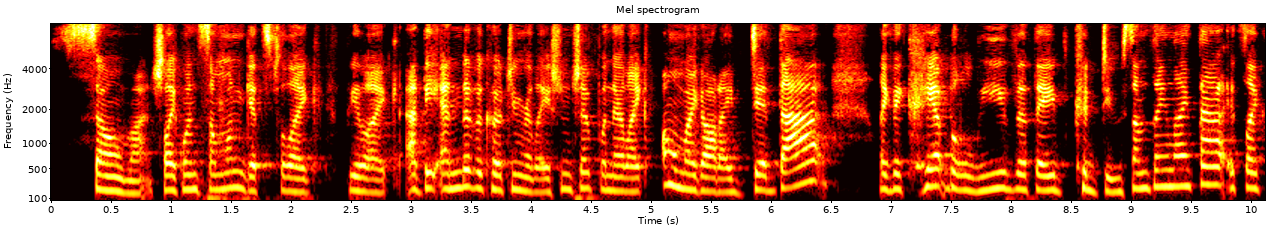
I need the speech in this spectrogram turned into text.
So much. Like when someone gets to like be like at the end of a coaching relationship when they're like, "Oh my god, I did that." Like they can't believe that they could do something like that. It's like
